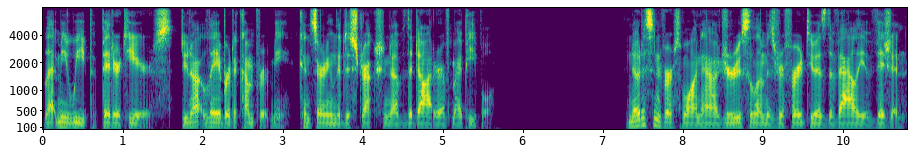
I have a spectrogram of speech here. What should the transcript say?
Let me weep bitter tears. Do not labor to comfort me concerning the destruction of the daughter of my people. Notice in verse 1 how Jerusalem is referred to as the Valley of Vision.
